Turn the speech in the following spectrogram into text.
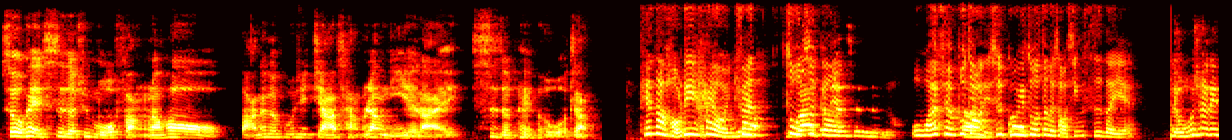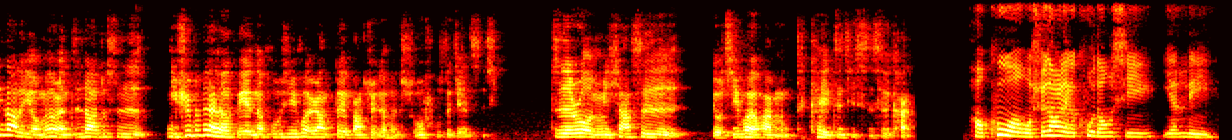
所以我可以试着去模仿，然后把那个呼吸加长，让你也来试着配合我这样。天哪，好厉害哦！你居然做这个，我完全不知道你是故意做这个小心思的耶。我不确定到底有没有人知道，就是你去配合别人的呼吸，会让对方觉得很舒服这件事情。就是如果你下次。有机会的话，你们可以自己试试看。好酷哦！我学到了一个酷东西，眼里。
